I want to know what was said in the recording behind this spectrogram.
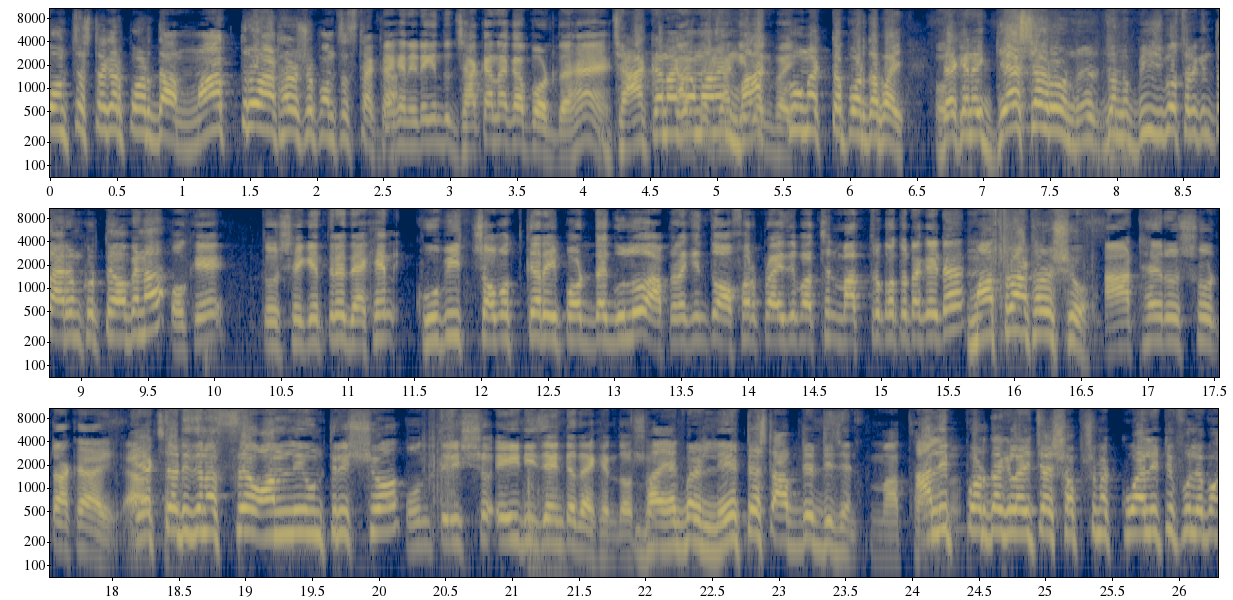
পঞ্চাশ টাকার পর্দা মাত্র আঠারোশো পঞ্চাশ টাকা। দেখেন এটা কিন্তু ঝাঁকানাকা পর্দা হ্যাঁ? ঝাঁকানাগা হালকা মানে মাত্র একটা পর্দা ভাই। দেখেন এই গ্যাস আয়রন এর জন্য বিশ বছর কিন্তু আয়রন করতে হবে না। ওকে তো সেক্ষেত্রে দেখেন খুবই চমৎকার এই পর্দাগুলো। আপনারা কিন্তু অফার প্রাইজে পাচ্ছেন মাত্র কত টাকা এটা? মাত্র আঠারোশো। আঠারোশো টাকায়। একটা ডিজাইন আছে অনলি উনত্রিশশো। উনত্রিশশো এই ডিজাইনটা দেখেন দর্শক। ভাই একবার লেটেস্ট আপডেট ডিজাইন আলিপ পর্দা গ্যালারি চাই সবসময় কোয়ালিটিফুল এবং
